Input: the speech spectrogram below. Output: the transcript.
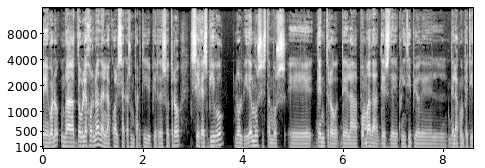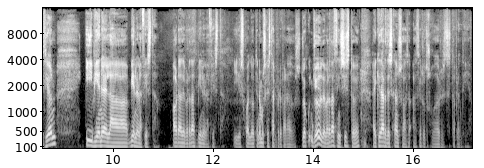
eh, bueno, una doble jornada en la cual sacas un partido y pierdes otro, sigues vivo, no olvidemos, estamos eh, dentro de la pomada desde el principio de la competición y viene la, viene la fiesta. Ahora de verdad viene la fiesta y es cuando tenemos que estar preparados. Yo, de verdad insisto, ¿eh? hay que dar descanso a, a ciertos jugadores de esta plantilla.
